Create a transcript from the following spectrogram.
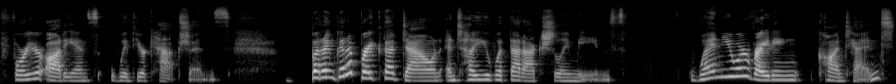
for your audience with your captions. But I'm going to break that down and tell you what that actually means. When you are writing content,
